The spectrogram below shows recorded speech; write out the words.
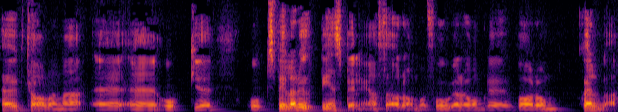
högtalarna eh, eh, och, eh, och spelade upp inspelningarna för dem och frågade om det var de själva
